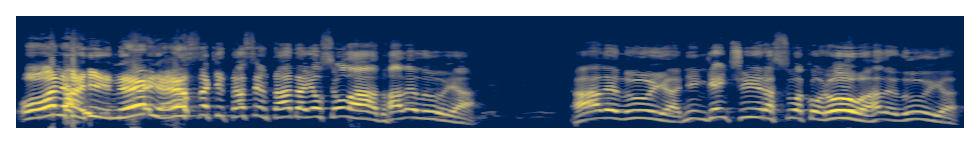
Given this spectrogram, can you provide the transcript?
Olha aí, nem essa que está sentada aí ao seu lado, aleluia. Aleluia! Ninguém tira a sua coroa, aleluia.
